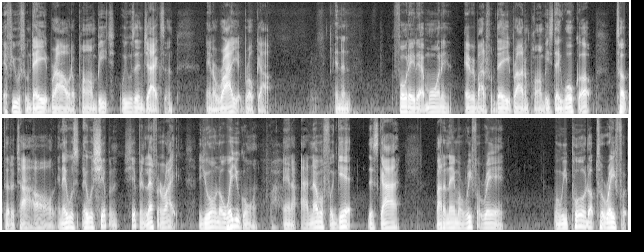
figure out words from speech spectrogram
if you was from Dade Broward or Palm Beach, we was in Jackson, and a riot broke out. And then, four day that morning, everybody from Dade Broward and Palm Beach, they woke up, tucked to the child hall, and they was they was shipping shipping left and right. And you don't know where you going. And I, I never forget this guy by the name of Reefer Red. When we pulled up to Raiford,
